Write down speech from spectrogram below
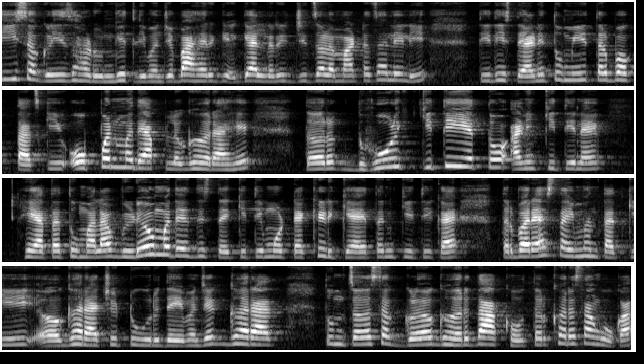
ती सगळी झाडून घेतली. म्हणजे बाहेर गे गॅलरीत जी जळमाट झालेली ती दिसते. आणि तुम्ही तर बघताच की ओपनमध्ये आपलं घर आहे. तर धूळ किती येतो आणि किती नाही हे आता तुम्हाला व्हिडिओमध्ये दिसतंय. किती मोठ्या खिडक्या आहेत आणि किती काय. तर बऱ्याच ताई म्हणतात की घराची टूर दे. म्हणजे घरात तुमचं सगळं घर दाखव. तर खरं सांगू का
